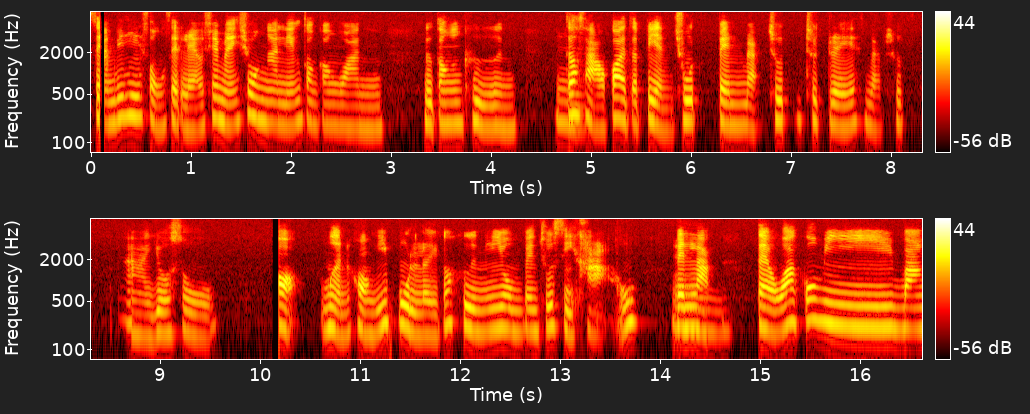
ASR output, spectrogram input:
เสร็จพิธีสงฆ์เสร็จแล้วใช่ไหมช่วงงานเลี้ยงตอนกลางวัน หรือตอนกลางคืนอืมเจ้าสาวก็อาจจะเปลี่ยนชุดเป็นแบบชุดชุดเดรส แบบชุดอ่าโยโซก็เหมือนของญี่ปุ่นเลยก็คือนิยมเป็นชุดสีขาวเป็นหลัก แต่ว่าก็มีบาง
